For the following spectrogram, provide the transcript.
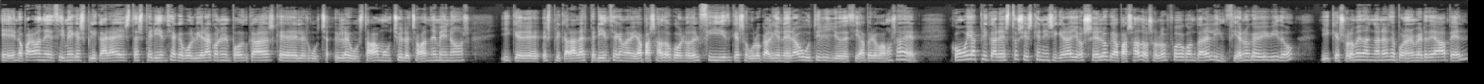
eh, no paraban de decirme que explicara esta experiencia, que volviera con el podcast, que les, les gustaba mucho y lo echaban de menos, y que explicara la experiencia que me había pasado con lo del feed, que seguro que a alguien le era útil, y yo decía, pero vamos a ver, ¿cómo voy a explicar esto si es que ni siquiera yo sé lo que ha pasado? Solo os puedo contar el infierno que he vivido y que solo me dan ganas de poner verde a Apple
